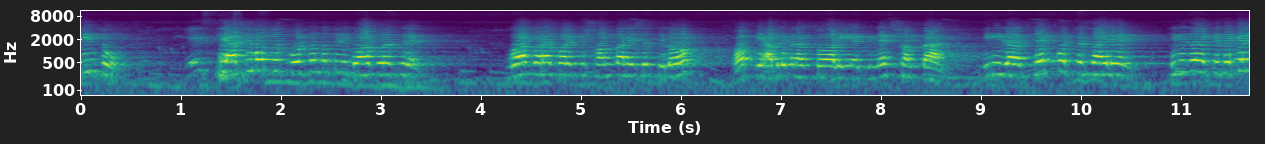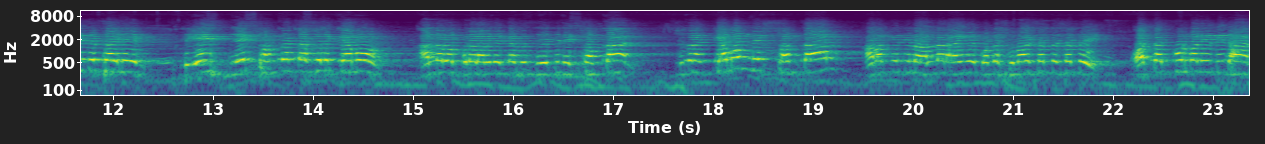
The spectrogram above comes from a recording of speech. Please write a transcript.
কিন্তু এই ছিয়াশি বছর পর্যন্ত তিনি দোয়া করেছিলেন। দোয়া করার পর একটি সন্তান এসেছিল রব্বি হাবলি মিনাস সোয়ালিহিন একটি নেক্সট সন্তান। তিনি যারা চেক করতে চাইলেন, তিনি যাদেরকে দেখে নিতে চাইলেন এই নেক্সট সন্তানটা আসলে কেমন? আল্লাহ রব্বুল আলমিনের কাছে দিয়েছেন এক সন্তান। সুতরাং কেমন নেক্সট সন্তান? আমাকে দিল আল্লাহর আইনের কথা শোনার সাথে সাথে, অর্থাৎ কুরবানির বিধান,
